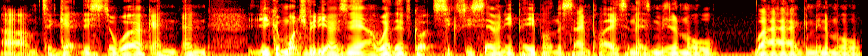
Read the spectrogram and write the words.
um, to get this to work. And, and you can watch videos now where they've got 60, 70 people in the same place and there's minimal lag, minimal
